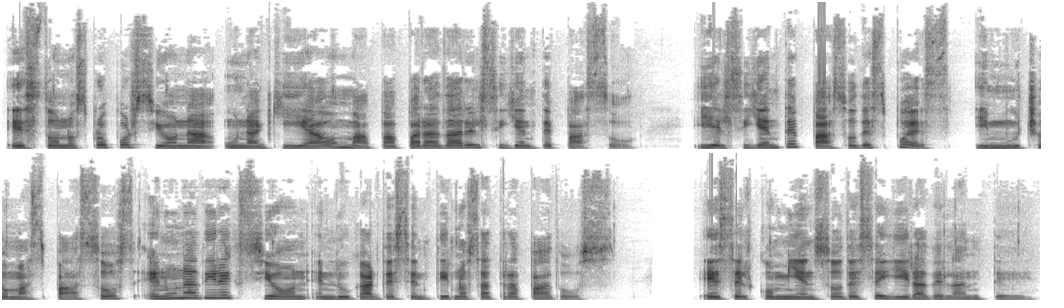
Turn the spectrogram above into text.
Esto nos proporciona una guía o mapa para dar el siguiente paso y el siguiente paso después y mucho más pasos en una dirección en lugar de sentirnos atrapados. Es el comienzo de seguir adelante.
